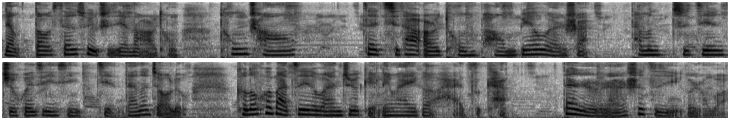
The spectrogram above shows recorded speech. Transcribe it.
两到三岁之间的儿童通常。在其他儿童旁边玩耍，他们之间只会进行简单的交流，可能会把自己的玩具给另外一个孩子看，但仍然是自己一个人玩。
